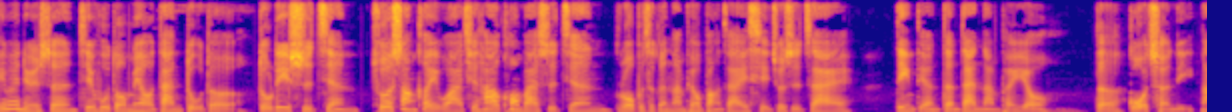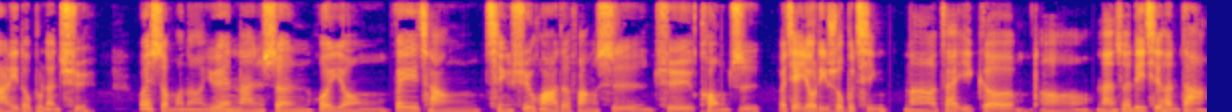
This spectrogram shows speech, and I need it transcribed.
因为女生几乎都没有单独的独立时间，除了上课以外，其他的空白时间，若不是跟男朋友绑在一起，就是在定点等待男朋友的过程里，哪里都不能去。为什么呢？因为男生会用非常情绪化的方式去控制，而且有理说不清。那在一个呃男生力气很大，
